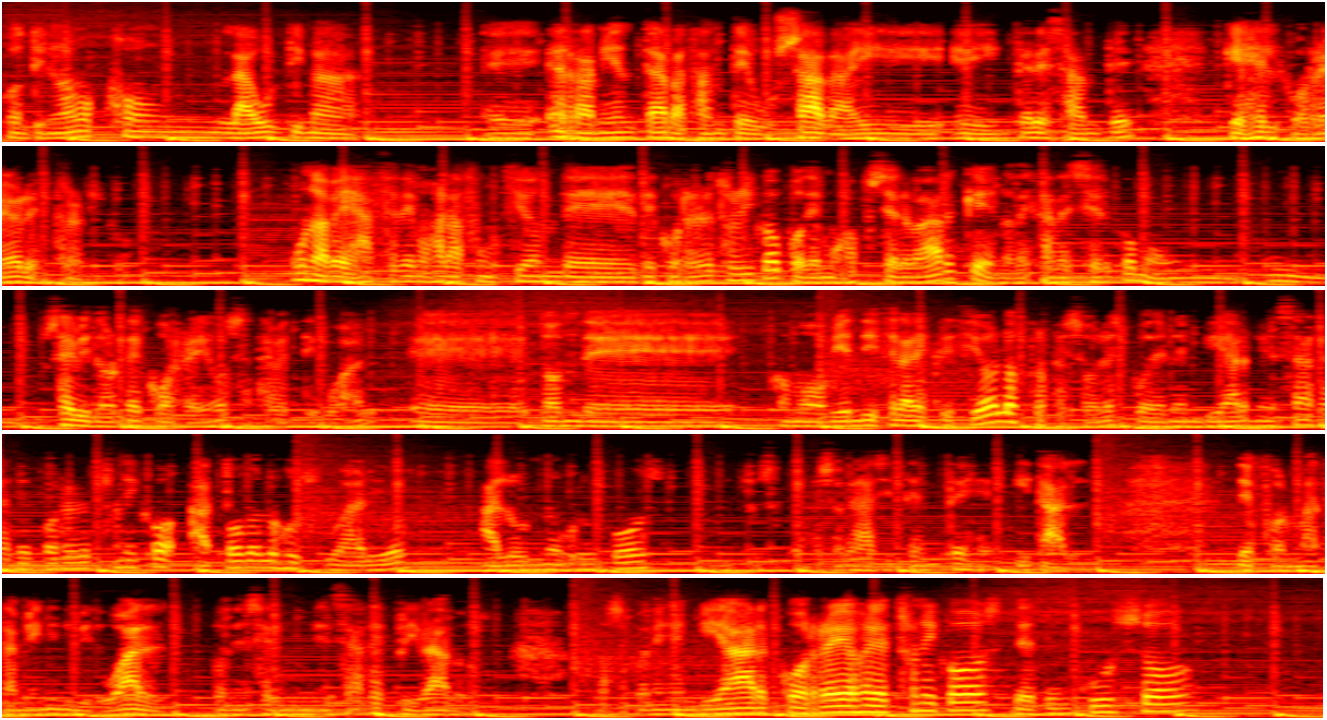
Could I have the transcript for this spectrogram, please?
continuamos con la última eh, herramienta bastante usada e interesante que es el correo electrónico. Una vez accedemos a la función de, correo electrónico podemos observar que no deja de ser como un, servidor de correo exactamente igual, eh, donde, como bien dice la descripción, los profesores pueden enviar mensajes de correo electrónico a todos los usuarios, alumnos, grupos, sus profesores asistentes y tal, de forma también individual, pueden ser mensajes privados. No se pueden enviar correos electrónicos desde un curso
